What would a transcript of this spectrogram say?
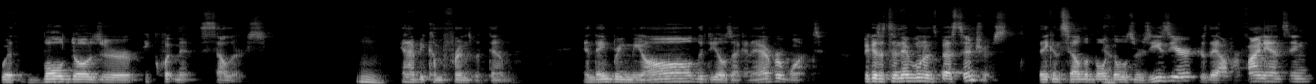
with bulldozer equipment sellers. Mm. And I become friends with them. And they bring me all the deals I can ever want because it's in everyone's best interest. They can sell the bulldozers yeah. easier because they offer financing.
